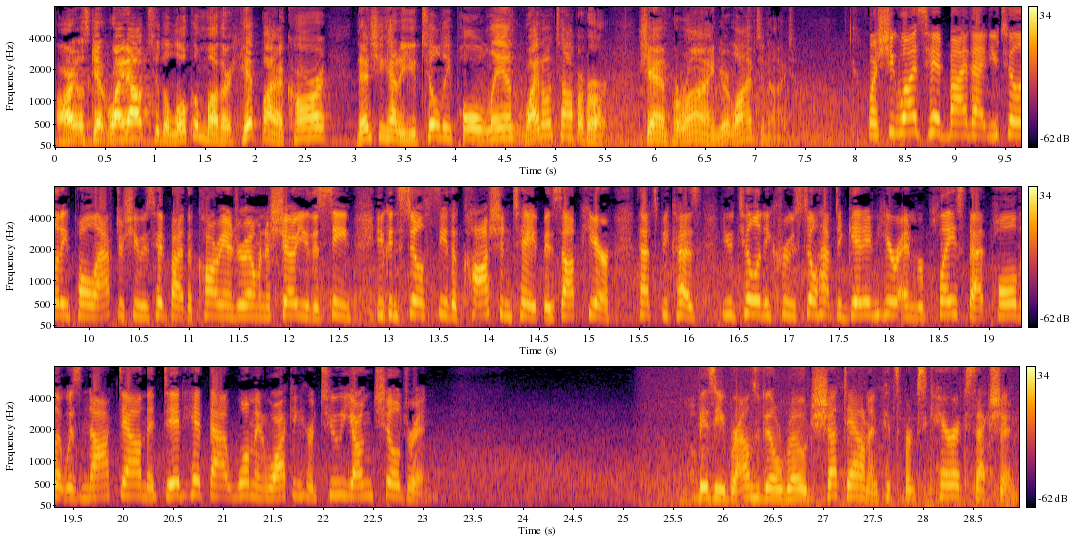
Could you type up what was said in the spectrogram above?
All right, let's get right out to the local mother hit by a car. Then she had a utility pole land right on top of her. Shannon Perrine, you're live tonight. Well, she was hit by that utility pole after she was hit by the car, Andrew. I'm going to show you the scene. You can still see the caution tape is up here. That's because utility crews still have to get in here and replace that pole that was knocked down that did hit that woman walking her two young children. Busy Brownsville Road shut down in Pittsburgh's Carrick section.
